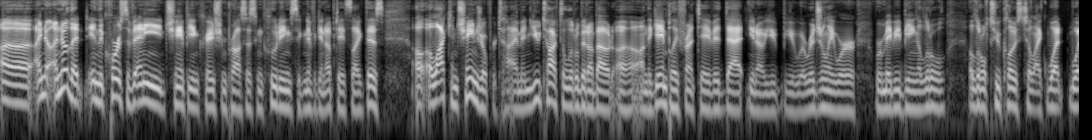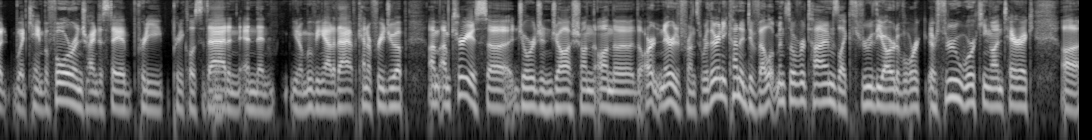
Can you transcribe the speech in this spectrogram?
uh, I know I know that in the course of any champion creation process, including significant updates like this, a, a lot can change over time. And you talked a little bit about uh, on the gameplay front, David, that you know you you originally were were maybe being a little a little too close to like what what what came before and trying to stay pretty pretty close to that and and then you know moving out of that kind of freed you up i'm, I'm curious uh, george and josh on on the the art and narrative fronts were there any kind of developments over times like through the art of work or through working on Taric, uh,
